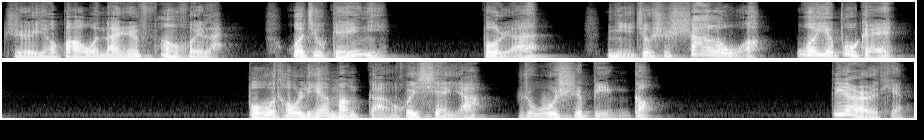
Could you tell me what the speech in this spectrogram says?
只要把我男人放回来，我就给你；不然，你就是杀了我，我也不给。”捕头连忙赶回县衙，如实禀告。第二天，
